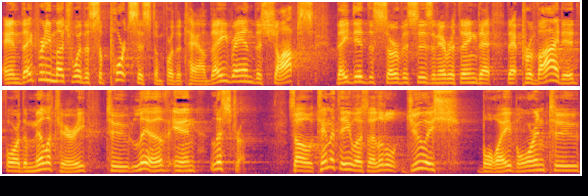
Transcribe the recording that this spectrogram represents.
And they pretty much were the support system for the town. They ran the shops, they did the services and everything that, that provided for the military to live in Lystra. So Timothy was a little Jewish boy born to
